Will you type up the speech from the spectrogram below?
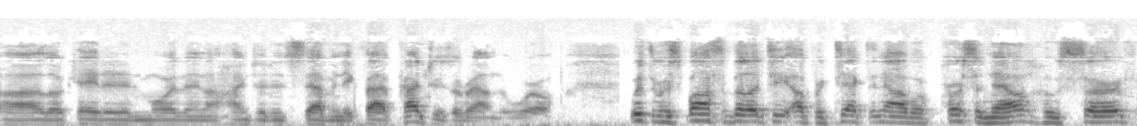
uh, located in more than 175 countries around the world, with the responsibility of protecting our personnel who serve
